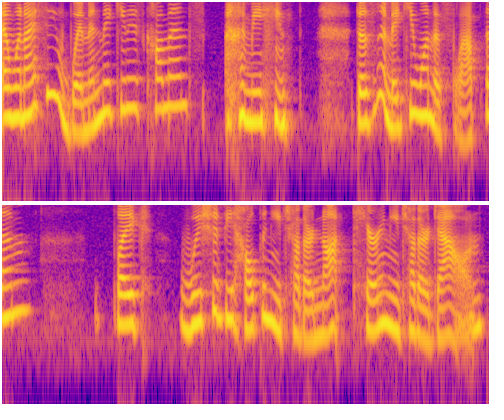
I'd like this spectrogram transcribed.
And when I see women making these comments, I mean, doesn't it make you want to slap them? Like, we should be helping each other, not tearing each other down.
